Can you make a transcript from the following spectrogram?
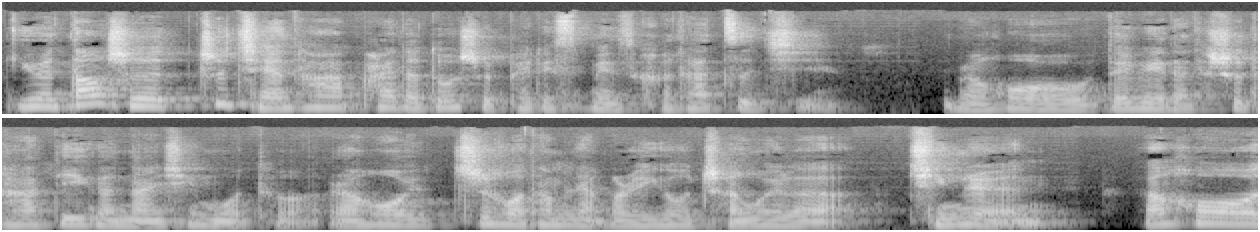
因为当时之前他拍的都是 Patty Smith 和他自己，然后 David 是他第一个男性模特，然后之后他们两个人又成为了情人。然后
